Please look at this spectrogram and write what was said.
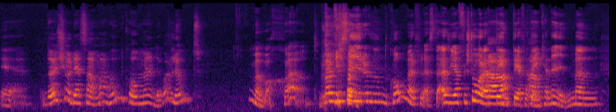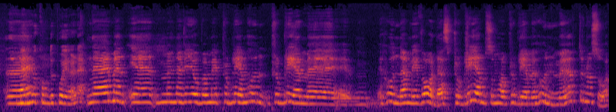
Eh, där körde jag samma, hund kommer, det var lugnt. Men vad skönt. Varför säger du hund kommer förresten? Alltså jag förstår att Ja, det inte är för att det är en ja. kanin, men, men hur kom du på att göra det? Nej, men, eh, men när vi jobbar med problemhund, problem, eh, hundar med vardagsproblem som har problem med hundmöten och så.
